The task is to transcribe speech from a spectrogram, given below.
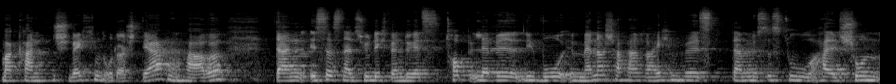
markanten Schwächen oder Stärken habe, dann ist das natürlich, wenn du jetzt Top-Level-Niveau im Männerschach erreichen willst, dann müsstest du halt schon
